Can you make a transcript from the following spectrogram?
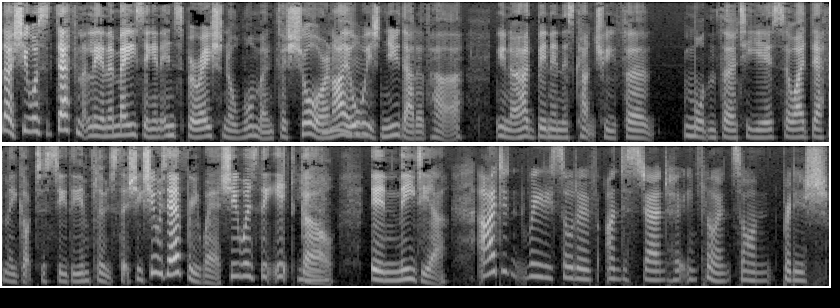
No, she was definitely an amazing and inspirational woman for sure. And Mm. I always knew that of her. You know, I'd been in this country for more than 30 years, so I definitely got to see the influence that she she was everywhere. She was the it girl in media. I didn't really sort of understand her influence on British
